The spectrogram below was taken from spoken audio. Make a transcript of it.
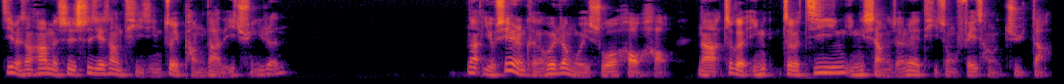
基本上他们是世界上体型最庞大的一群人。那有些人可能会认为说，好好，那这个影这个基因影响人类体重非常巨大。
